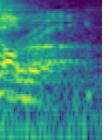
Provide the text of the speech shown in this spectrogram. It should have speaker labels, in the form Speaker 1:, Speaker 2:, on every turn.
Speaker 1: genre.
